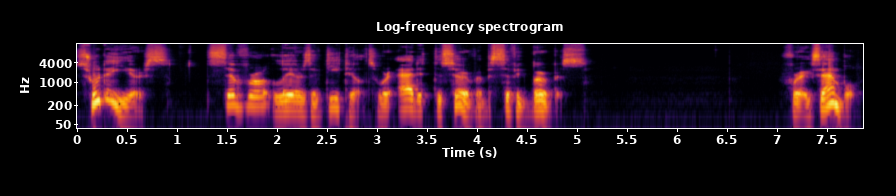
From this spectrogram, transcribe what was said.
Through the years, several layers of details were added to serve a specific purpose. For example,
